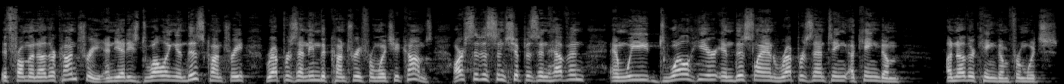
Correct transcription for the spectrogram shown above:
It's from another country, and yet he's dwelling in this country, representing the country from which he comes. Our citizenship is in heaven, and we dwell here in this land representing a kingdom, another kingdom from which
